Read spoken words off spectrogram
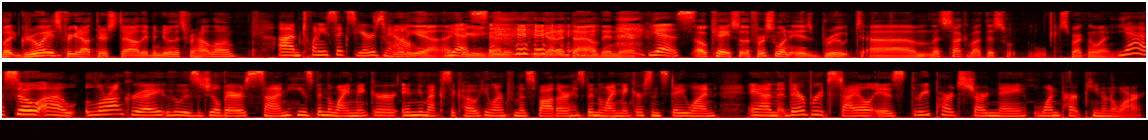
But Gruet's figured out their style. They've been doing this for how long? Um, 26 years now. yeah, I yes. figure you got it. You got it dialed in there. yes. Okay, so the first one is Brut. Um, let's talk about this sparkling wine. Yeah, so uh, Laurent Gruet, who is Gilbert's son, he's been the winemaker in New Mexico. He learned from his father, has been the winemaker since day one. And their brut style is three parts Chardonnay, one part Pinot Noir.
